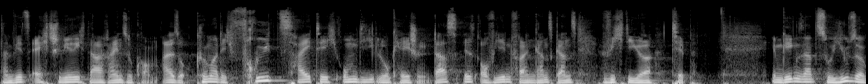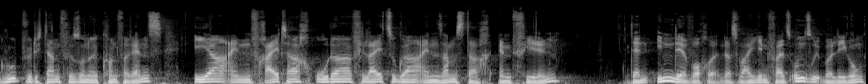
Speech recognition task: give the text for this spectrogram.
dann wird es echt schwierig, da reinzukommen. Also kümmere dich frühzeitig um die Location. Das ist auf jeden Fall ein ganz, ganz ganz wichtiger Tipp. Im Gegensatz zu User Group würde ich dann für so eine Konferenz eher einen Freitag oder vielleicht sogar einen Samstag empfehlen. Denn in der Woche, das war jedenfalls unsere Überlegung,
